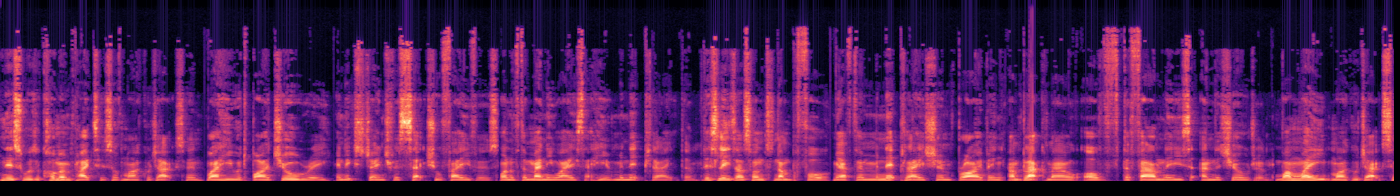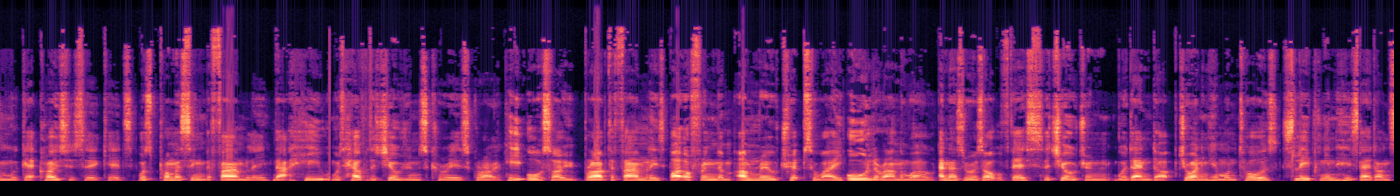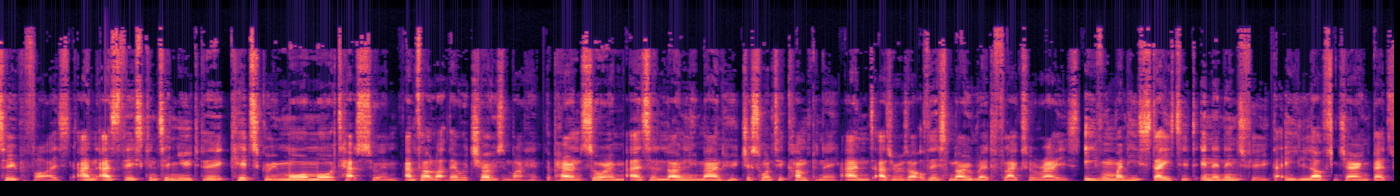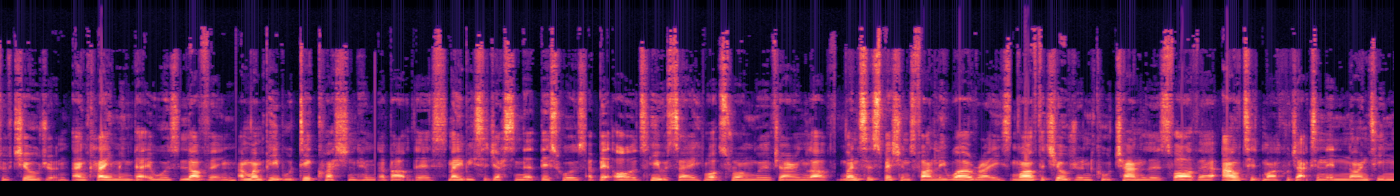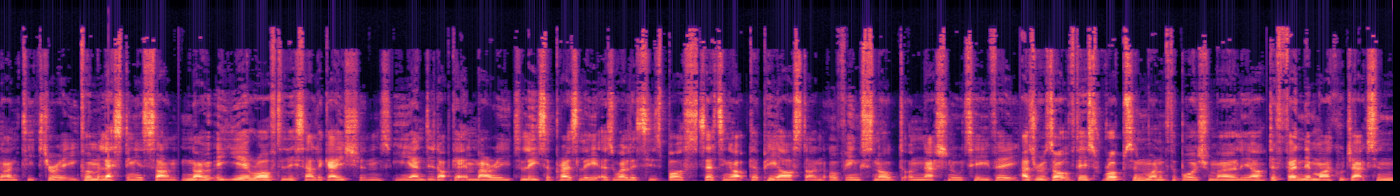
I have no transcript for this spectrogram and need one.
This was a common practice of Michael Jackson where he would buy jewellery in exchange for sexual favours, one of the many ways that he would manipulate them. This leads us on to number four. We have the manipulation, bribing, and blackmail of the families and the children. One way Michael Jackson would get closer to the kids was promising the family that he would help the children's careers grow. He also bribed the families by offering them unreal trips away all around the world, and as a result of this, the children would end up joining him on tours, sleeping in his bed unsupervised, and as this continued, the kids grew more and more attached to him and felt like they were chosen by him. The parents saw him as a lonely man who just wanted company, and as a result of this, no red flags were raised. Even when he stated in an interview that he loved sharing beds with children and claiming that it was loving, and when people did question him about this, maybe suggesting that this was a bit odd, he would say, What's wrong with sharing love? When suspicions finally were raised, one of the children, called Chandler's father, outed Michael Jackson in 1993 for molesting his son. No, a year after this allegations, he ended up getting married to Lisa Presley as well as his boss, setting up the PR stunt of being snogged on national TV. As a result of this, Robson, one of the boys from earlier, defended Michael Jackson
